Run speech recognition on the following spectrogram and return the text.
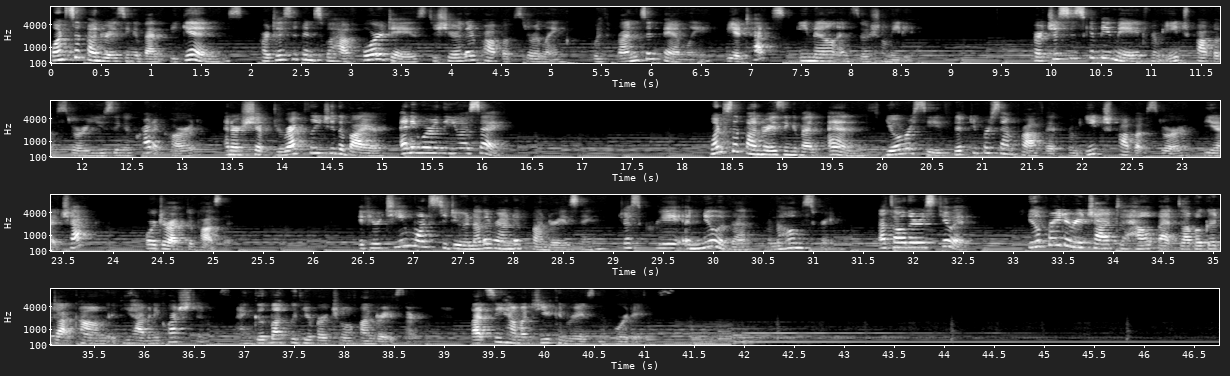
Once the fundraising event begins, participants will have four days to share their pop-up store link with friends and family via text, email, and social media. Purchases can be made from each pop-up store using a credit card and are shipped directly to the buyer anywhere in the USA. Once the fundraising event ends, you'll receive 50% profit from each pop-up store via check or direct deposit. If your team wants to do another round of fundraising, just create a new event from the home screen. That's all there is to it. Feel free to reach out to help at doublegood.com if you have any questions, and good luck with your virtual fundraiser. Let's see how much you can raise in four days.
